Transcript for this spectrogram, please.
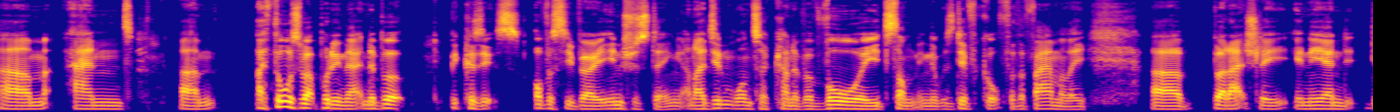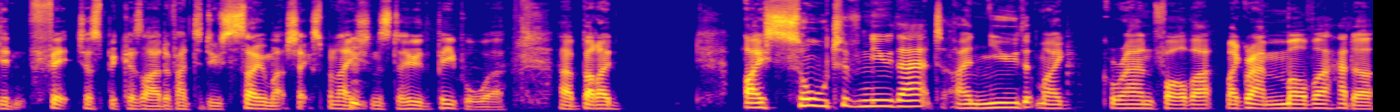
Um, and um, I thought about putting that in the book because it's obviously very interesting, and I didn't want to kind of avoid something that was difficult for the family. Uh, but actually, in the end, it didn't fit just because I'd have had to do so much explanations to who the people were. Uh, but I, I sort of knew that. I knew that my grandfather, my grandmother had a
